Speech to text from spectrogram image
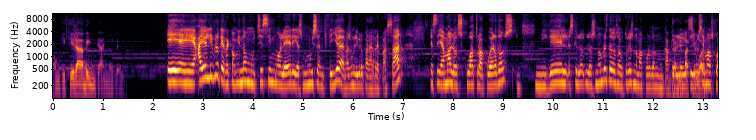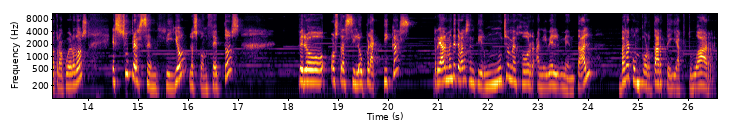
aunque hiciera 20 años de él. Eh, hay un libro que recomiendo muchísimo leer y es muy sencillo, además es un libro para repasar, que se llama Los Cuatro Acuerdos. Miguel, es que los, nombres de los autores no me acuerdo nunca, pero el libro se llama Los Cuatro Acuerdos. Es súper sencillo los conceptos, pero ostras, si lo practicas, realmente te vas a sentir mucho mejor a nivel mental, vas a comportarte y actuar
